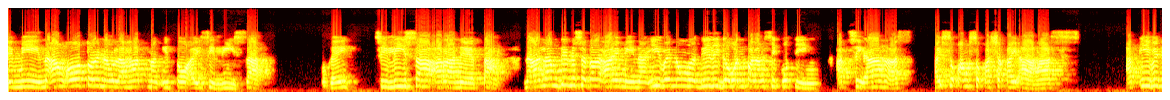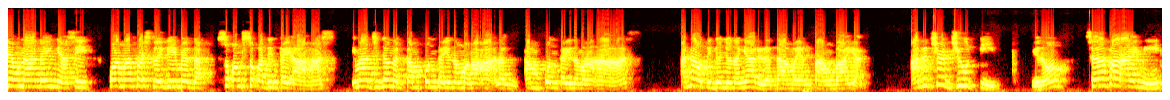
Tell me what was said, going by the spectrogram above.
Amy na ang author ng lahat ng ito ay si Lisa. Okay? Si Lisa Araneta. Na alam din ni Senator Amy na even nung nagliligawan pa lang si Kuting at si Ahas, ay sukang-suka siya kay Ahas. At even yung nanay niya, si former First Lady Imelda, sukang-suka din kay Ahas. Imagine nyo, nagtampon kayo ng mga, ah, nag-ampon kayo ng mga Ahas. Ano, tignan nyo nangyari, nadamay ang taong bayan. And it's your duty, you know, Senator Amy,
